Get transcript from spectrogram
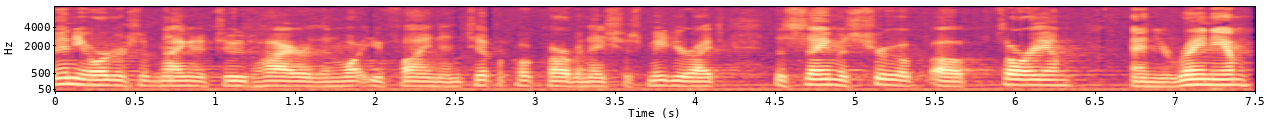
many orders of magnitude higher than what you find in typical carbonaceous meteorites. The same is true of, of thorium and uranium.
